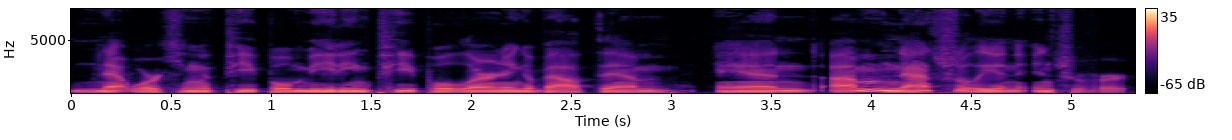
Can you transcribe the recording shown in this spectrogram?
networking with people, meeting people, learning about them, and I'm naturally an introvert,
